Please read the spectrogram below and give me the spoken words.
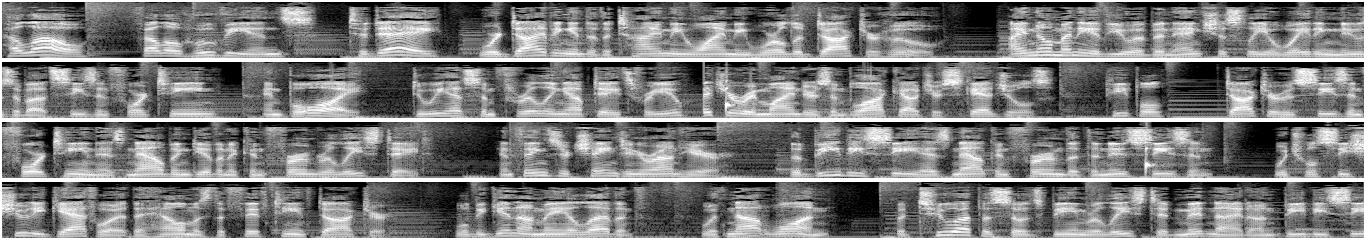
Hello, fellow Whovians. Today, we're diving into the timey-wimey world of Doctor Who. I know many of you have been anxiously awaiting news about season 14, and boy, do we have some thrilling updates for you? Set your reminders and block out your schedules. People, Doctor Who season 14 has now been given a confirmed release date, and things are changing around here. The BBC has now confirmed that the new season, which will see Ncuti Gatwa at the helm as the 15th Doctor, will begin on May 11th, with not one, but two episodes being released at midnight on BBC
